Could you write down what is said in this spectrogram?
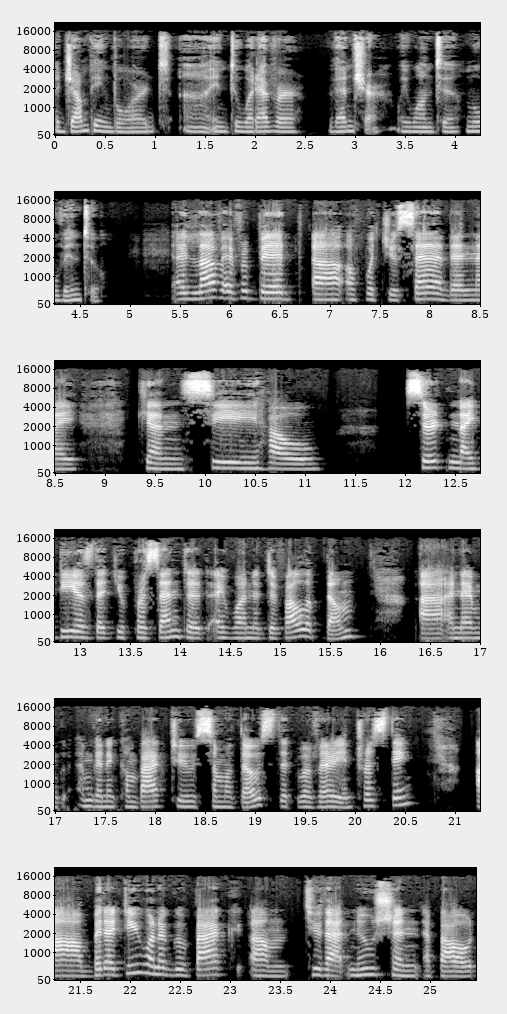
a jumping board uh, into whatever venture we want to move into. I love every bit uh, of what you said, and I can see how certain ideas that you presented, I want to develop them. Uh, and I'm I'm going to come back to some of those that were very interesting. Um, but I do want to go back um, to that notion about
